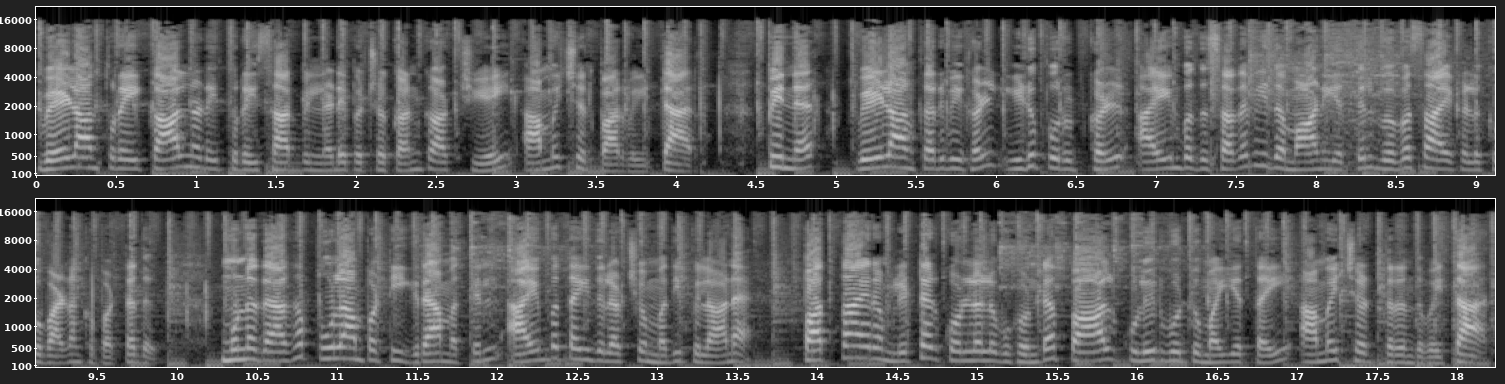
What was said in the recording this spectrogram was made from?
வேளாண் துறை கால்நடைத்துறை சார்பில் நடைபெற்ற கண்காட்சியை அமைச்சர் பார்வையிட்டார். பின்னர் வேளாண் கருவிகள் இடுபொருட்கள் ஐம்பது சதவீத மானியத்தில் விவசாயிகளுக்கு வழங்கப்பட்டது. முன்னதாக பூலாம்பட்டி கிராமத்தில் ஐம்பத்தைந்து லட்சம் மதிப்பிலான பத்தாயிரம் லிட்டர் கொள்ளளவு கொண்ட பால் குளிர்வூட்டு மையத்தை அமைச்சர் திறந்து வைத்தார்.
